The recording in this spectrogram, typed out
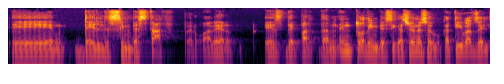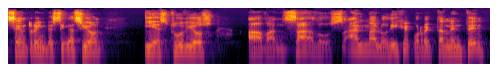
eh, del CIMBESTAF, pero a ver, es Departamento de Investigaciones Educativas del Centro de Investigación y estudios avanzados. Alma, ¿lo dije correctamente?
